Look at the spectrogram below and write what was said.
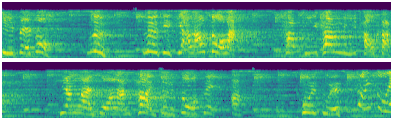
天地白宝，你你去家老做啦，插天康面头壳，将来大人太子做主啊！潘水，潘水，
